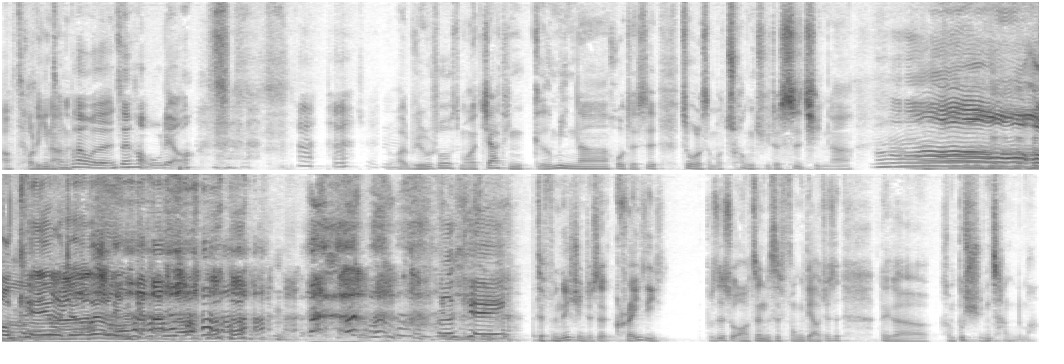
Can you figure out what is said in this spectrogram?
好，陶丽娜呢？怎么办？我的人生好无聊。有啊，比如说什么家庭革命啊，或者是做了什么创举的事情啊。哦，OK，我觉得我有灵感了。OK。Definition 就是 crazy，不是说哦真的是疯掉，就是那个很不寻常的嘛，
